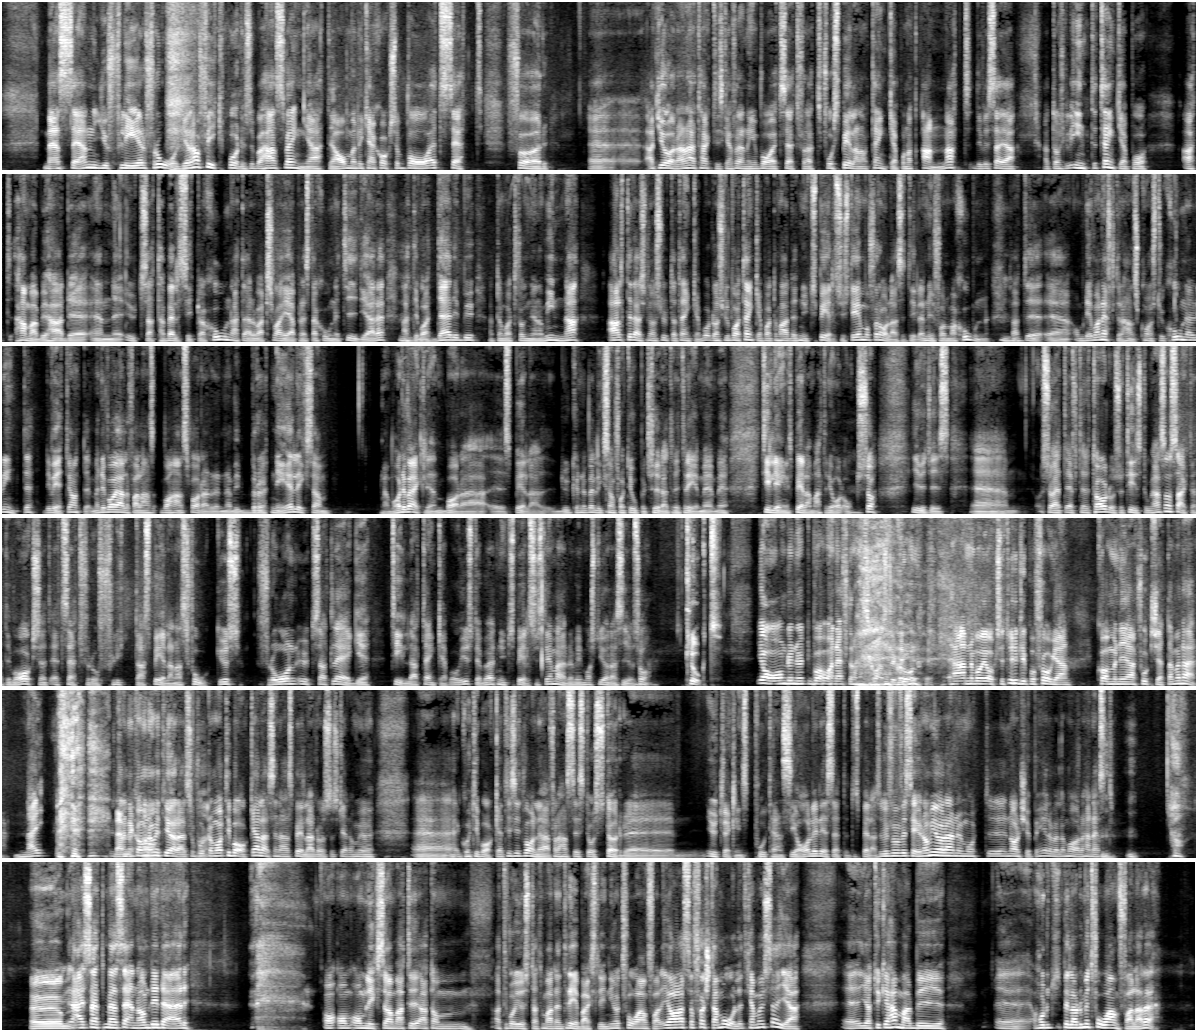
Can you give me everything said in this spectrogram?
Men sen ju fler frågor han fick på det så började han svänga att ja, men det kanske också var ett sätt för eh, att göra den här taktiska förändringen var ett sätt för att få spelarna att tänka på något annat. Det vill säga att de skulle inte tänka på att Hammarby hade en utsatt tabellsituation, att det hade varit svajiga prestationer tidigare, mm. att det var ett derby, att de var tvungna att vinna. Allt det där skulle de sluta tänka på. De skulle bara tänka på att de hade ett nytt spelsystem att förhålla sig till, en ny formation. Mm. Så att, eh, om det var en efterhandskonstruktion eller inte, det vet jag inte. Men det var i alla fall hans, vad han svarade när vi bröt ner liksom men var det verkligen bara eh, spela? Du kunde väl liksom fått ihop ett 4-3-3 med, med tillgängligt spelarmaterial också, givetvis. Eh, så att efter ett tag då så tillstod han som sagt att det var också ett, ett sätt för att flytta spelarnas fokus från utsatt läge till att tänka på, just det, vi har ett nytt spelsystem här, vi måste göra si och så. Klokt. Ja, om det nu inte bara var en efterhandskonstruktion. han var ju också tydlig på frågan, Kommer ni att fortsätta med det här? Nej, Nej det kommer ja. de inte göra. Så fort Nej. de har tillbaka alla sina spelare då så ska de ju eh, gå tillbaka till sitt vanliga, för han ser då större eh, utvecklingspotential i det sättet att spela. Så vi får väl se hur de gör här nu mot eh, Norrköping, är det väl de har härnäst. Mm. Mm. Oh. Um. Nej, så att, men sen om det där om, om liksom att, att, de, att det var just att de hade en trebackslinje och två anfall. Ja, alltså första målet kan man ju säga. Eh, jag tycker Hammarby Eh, har du, spelar du med två anfallare,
